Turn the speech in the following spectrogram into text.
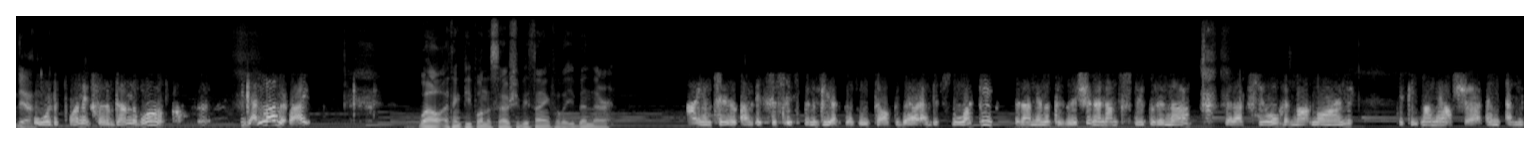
yeah. or the clinics that have done the work. You gotta love it, right? Well, I think people in the South should be thankful that you've been there. I am too. It's just it's been a gift, as we've talked about. I'm just lucky that I'm in a position, and I'm stupid enough that I still have not learned to keep my mouth shut. And, and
